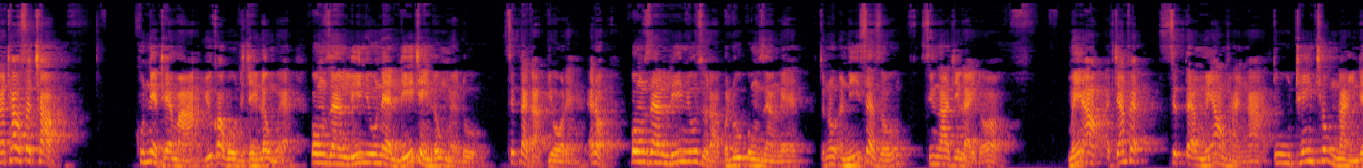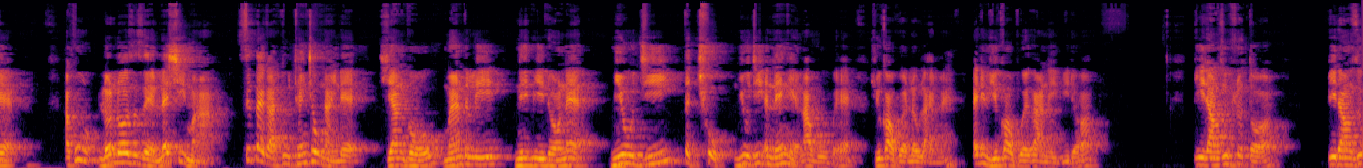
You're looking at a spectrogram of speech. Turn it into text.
2016ခုနှစ်ထဲမှာရွေးကောက်ပွဲတစ်ချိန်လုပ်မယ်ပုံစံ၄မျိုးနဲ့၄ချိန်လုပ်မယ်လို့စစ်တပ်ကပြောတယ်အဲ့တော့ပုံစံ၄မျိုးဆိုတာဘယ်လိုပုံစံလဲကျွန်တော်အနည်းဆက်ဆုံးစဉ်းစားကြည့်လိုက်တော့မင်းအောင်အကြမ်းဖက်စစ်တပ်မင်းအောင်ထိုင်ကသူထိန်းချုပ်နိုင်တဲ့အခုလောလောဆယ်ဆယ်လက်ရှိမှာစစ်တပ်ကသူထိန်းချုပ်နိုင်တဲ့ရန်ကုန်မန္တလေးနေပြည်တော်နဲ့မြို့ကြီးတချို့မြို့ကြီးအနှင်းငယ်လောက်ကိုပဲရွေးကောက်ပွဲလုပ်လိုက်မယ်အဲ့ဒီရွေးကောက်ပွဲကနေပြီးတော့ပြည်ထောင်စုလွှတ်တော် ပြည်ထောင်စု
